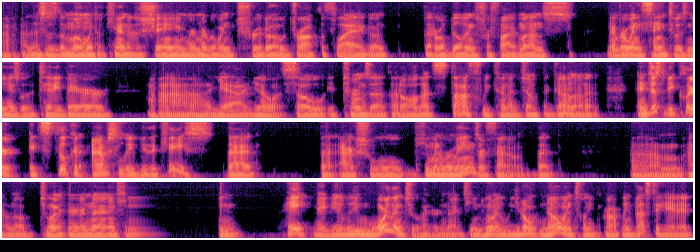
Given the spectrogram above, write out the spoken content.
uh, this is the moment of Canada's shame. Remember when Trudeau dropped the flag on federal buildings for five months? Remember when he sank to his knees with a teddy bear? Uh, yeah, you know, so it turns out that all that stuff, we kind of jumped the gun on it. And just to be clear, it still could absolutely be the case that that actual human remains are found, that um, I don't know, 219. Hey, maybe it'll be more than 219. You don't know until you properly investigate it.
